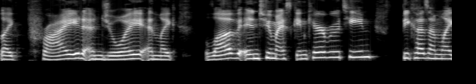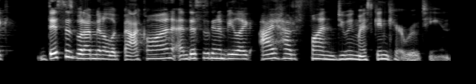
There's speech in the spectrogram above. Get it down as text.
like pride and joy and like love into my skincare routine because I'm like, this is what I'm going to look back on. And this is going to be like, I had fun doing my skincare routine.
